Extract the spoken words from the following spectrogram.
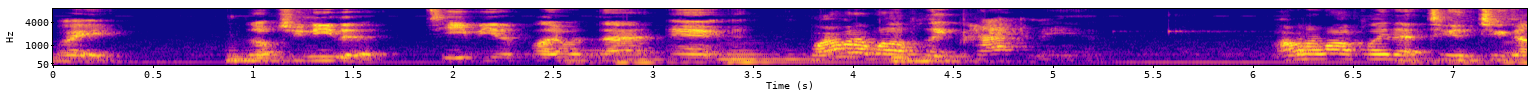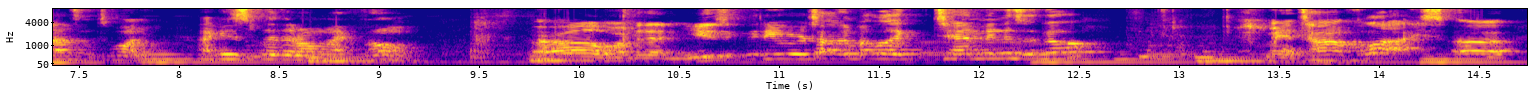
Wait, don't you need a TV to play with that? And why would I want to play Pac-Man? Why would I want to play that in 2020? I can just play that on my phone. Oh, remember that music video we were talking about like 10 minutes ago? Man, time flies. Uh,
